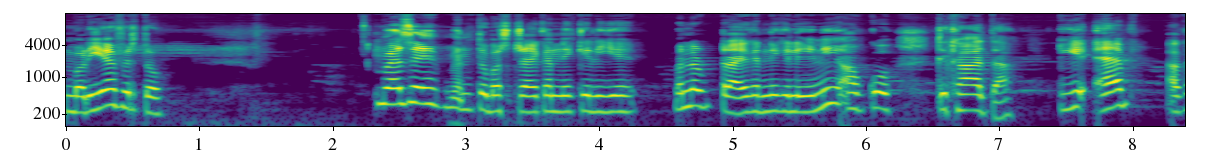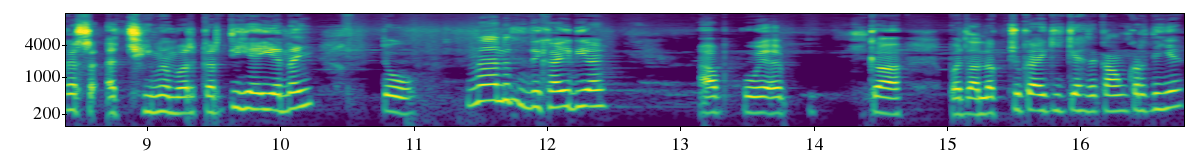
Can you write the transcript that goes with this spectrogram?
बढ़िया है फिर तो। वैसे मैंने तो बस ट्राई करने के लिए मतलब ट्राई करने के लिए नहीं, आपको दिखाया था कि ये ऐप अगर अच्छी में वर्क करती है या नहीं तो मैंने तो दिखाई दिया है। आपको ऐप का पता लग चुका है कि कैसे काम करती है।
